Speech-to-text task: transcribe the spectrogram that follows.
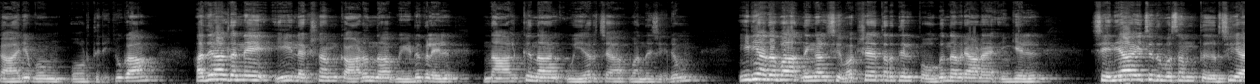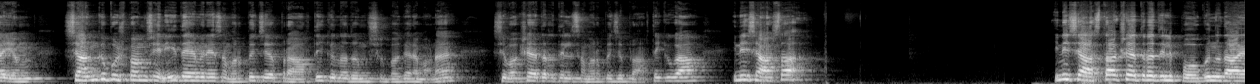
കാര്യവും ഓർത്തിരിക്കുക. അതിനാൽ തന്നെ ഈ ലക്ഷണം കാണുന്ന വീടുകളിൽ നാൾക്ക് നാൾ ഉയർച്ച വന്നു ചേരും. ഇനി അഥവാ നിങ്ങൾ ശിവക്ഷേത്രത്തിൽ പോകുന്നവരാണ് എങ്കിൽ ശനിയാഴ്ച ദിവസം തീർച്ചയായും ശംഖുപുഷ്പം ശനിദേവനെ സമർപ്പിച്ച് പ്രാർത്ഥിക്കുന്നതും ശുഭകരമാണ്. ശിവക്ഷേത്രത്തിൽ സമർപ്പിച്ച് പ്രാർത്ഥിക്കുക. ഇനി ശാസ്ത്ര ഇനി ശാസ്താക്ഷേത്രത്തിൽ പോകുന്നതായ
